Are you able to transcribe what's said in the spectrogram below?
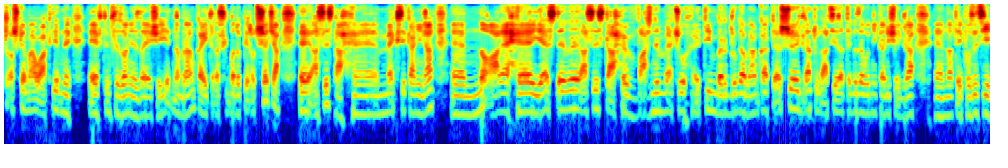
troszkę mało aktywny w tym sezonie, zdaje się jedna bramka i teraz chyba dopiero trzecia asysta Meksykanina. No ale jest e, asysta w ważnym meczu. Timber, druga bramka. Też gratulacje dla tego zawodnika. Dzisiaj gra na tej pozycji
